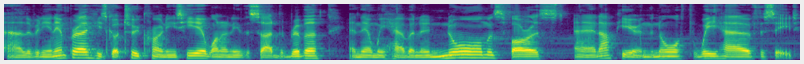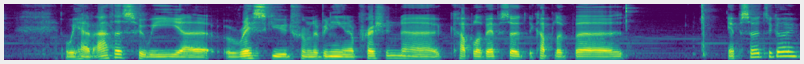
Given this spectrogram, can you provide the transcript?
Uh, Lavinian Emperor, he's got two cronies here, one on either side of the river, and then we have an enormous forest, and up here in the north we have the Seed. We have Athos, who we uh, rescued from Lavinian oppression a couple of episodes, a couple of uh, episodes ago.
